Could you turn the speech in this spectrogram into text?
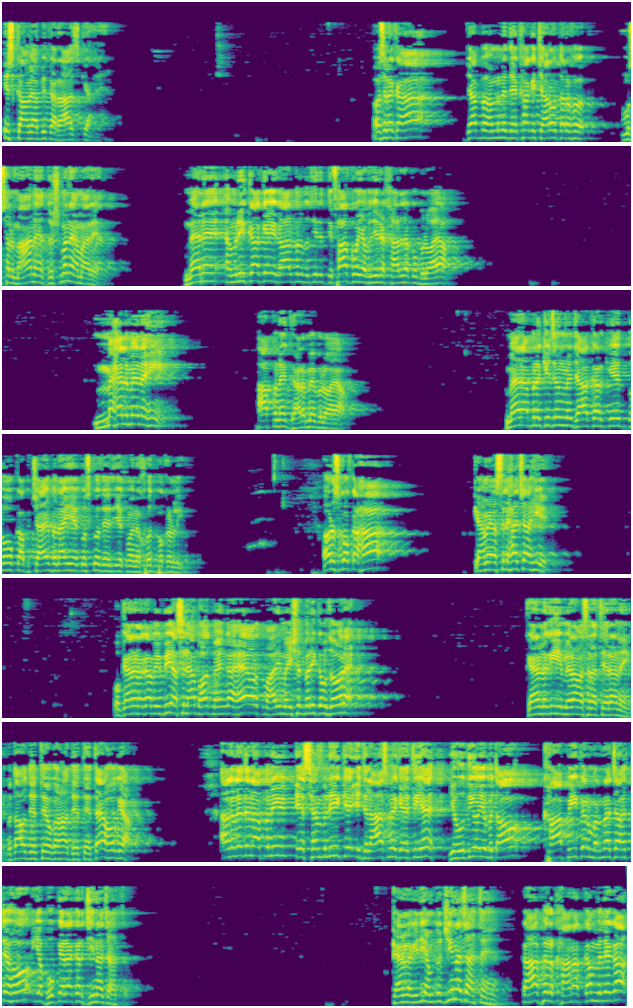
اس کامیابی کا راز کیا ہے؟ اس نے کہا، جب ہم نے دیکھا کہ چاروں طرف مسلمان ہیں، دشمن ہیں ہمارے میں نے امریکہ کے غالباً وزیر دفاع کو یا وزیر خارجہ کو بلوایا۔ محل میں نہیں، اپنے گھر میں بلوایا۔ میں نے اپنے کچن میں جا کر کے دو کپ چائے بنائی، ایک اس کو دے دی، ایک میں نے خود پکڑ لی۔ اور اس کو کہا کہ ہمیں اسلحہ چاہیے۔ وہ کہنے لگا بی بی اسلحہ بہت مہنگا ہے اور تمہاری معیشت بڑی کمزور ہے. کہنے لگی، یہ میرا مسئلہ تیرا نہیں. بتاؤ، دیتے ہو کہاں? دیتے ہیں، طے ہو گیا. اگلے دن اپنی اسمبلی کے اجلاس میں کہتی ہے، یہودیوں، یہ بتاؤ، کھا پی کر مرنا چاہتے ہو یا بھوکے رہ کر جینا چاہتے ہو? کہنے لگی جی ہم تو جینا چاہتے ہیں. کہا، پھر کھانا کم ملے گا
